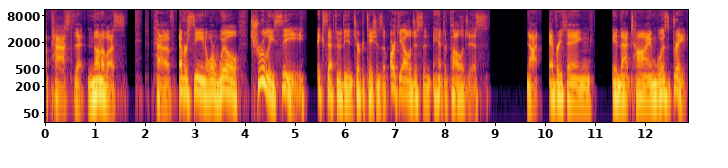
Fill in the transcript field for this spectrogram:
a past that none of us have ever seen or will truly see, except through the interpretations of archaeologists and anthropologists. Not everything in that time was great.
